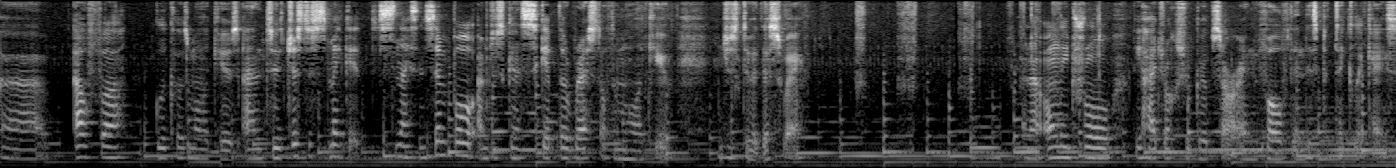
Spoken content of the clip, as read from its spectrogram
uh, alpha glucose molecules. And to just to make it nice and simple I'm just going to skip the rest of the molecule and just do it this way. And I only draw the hydroxyl groups are involved in this particular case.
